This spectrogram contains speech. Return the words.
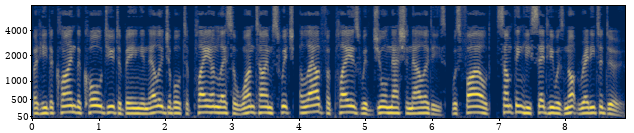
but he declined the call due to being ineligible to play unless a one-time switch, allowed for players with dual nationalities, was filed, something he said he was not ready to do.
